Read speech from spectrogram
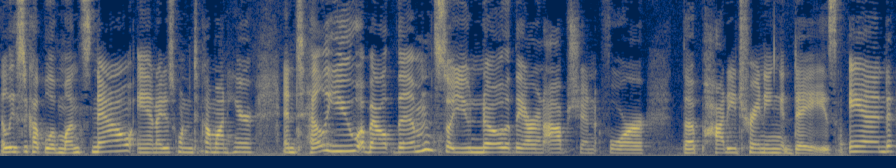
at least a couple of months now and I just wanted to come on here and tell you about them so you know that they are an option for the potty training days. And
